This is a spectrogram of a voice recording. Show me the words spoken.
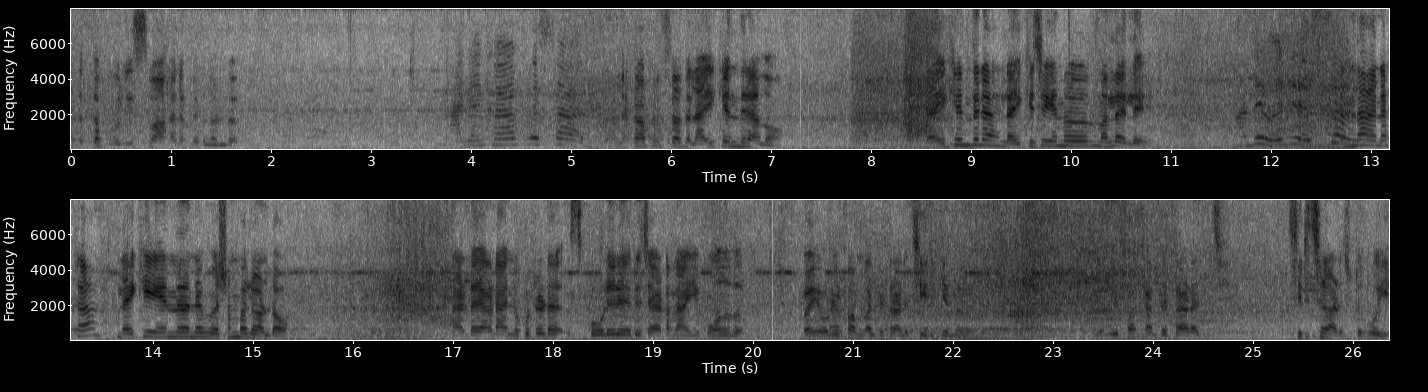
അടുത്ത പോലീസ് വാഹനം വരുന്നുണ്ട്. അനഘ പ്രസാദ് അനഘാപ്രസാദ് ലൈക്ക് എന്തിനാന്നോ? ലൈക്ക് എന്തിനാ? ലൈക്ക് ചെയ്യുന്നത് നല്ലതല്ലേ? എന്നാ അനഘ ലൈക്ക് ചെയ്യുന്നതിന് വിഷം വല്ലതും ഉണ്ടോ? അണ്ട് ഞങ്ങളുടെ അന്നുക്കുട്ടിയുടെ സ്കൂളിലെ ഒരു ചേട്ടനായി പോകുന്നത്. യൂണിഫോം കണ്ടിട്ടാണ് ചിരിക്കുന്നത്. യൂണിഫോം കണ്ടിട്ടാണ് ചിരിച്ചു ചിരിച്ച് കാണിച്ചിട്ട് പോയി.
